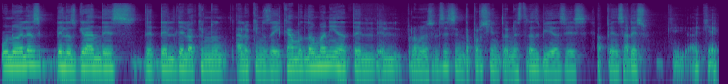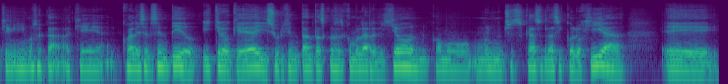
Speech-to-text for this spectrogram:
uno de los, de los grandes, de, de lo que no- a lo que nos dedicamos la humanidad, por lo menos el 60% de nuestras vidas es a pensar eso, a, qué, a qué vinimos acá, a qué, cuál es el sentido. Y creo que de ahí surgen tantas cosas como la religión, como en muchos casos la psicología. Eh,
